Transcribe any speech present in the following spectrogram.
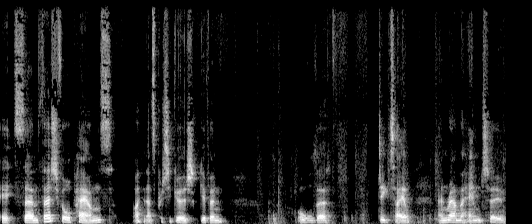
It's um, 34 pounds. I think that's pretty good given all the detail and round the hem too.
